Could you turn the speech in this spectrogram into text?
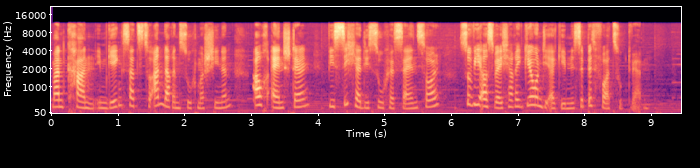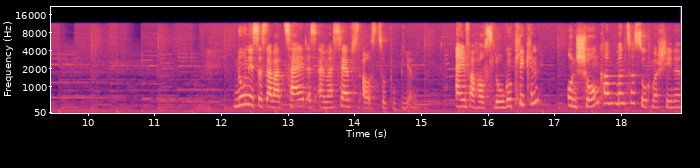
Man kann im Gegensatz zu anderen Suchmaschinen auch einstellen, wie sicher die Suche sein soll sowie aus welcher Region die Ergebnisse bevorzugt werden. Nun ist es aber Zeit, es einmal selbst auszuprobieren. Einfach aufs Logo klicken und schon kommt man zur Suchmaschine.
